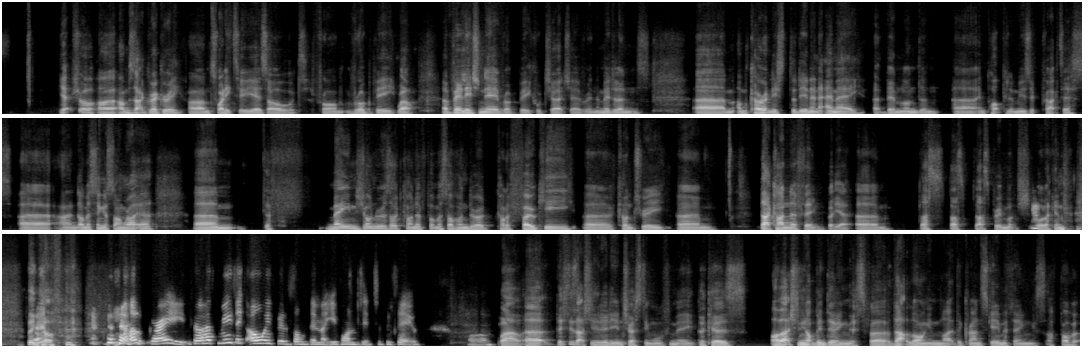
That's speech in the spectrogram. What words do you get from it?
Yeah, sure. Uh, I'm Zak Gregory. I'm 22 years old from Rugby, well, a village near Rugby called Churchover in the Midlands. Um, I'm currently studying an MA at BIMM London uh, in popular music practice, uh, and I'm a singer songwriter. Um, the f- main genres I'd kind of put myself under are kind of folky, uh, country, um, that kind of thing. But yeah, um, that's that's that's pretty much all I can think of. That's great. So has music always been something that you've wanted to pursue? wow, uh, this is actually a really interesting one for me because I've actually not been doing this for that long in like the grand scheme of things. I've probably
